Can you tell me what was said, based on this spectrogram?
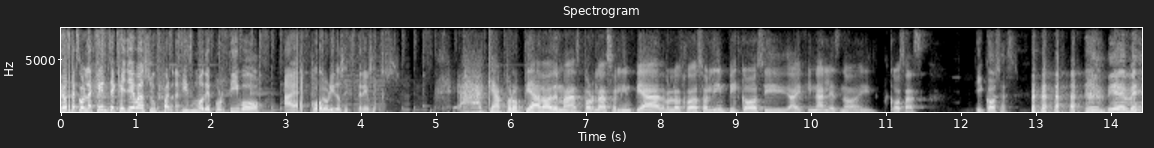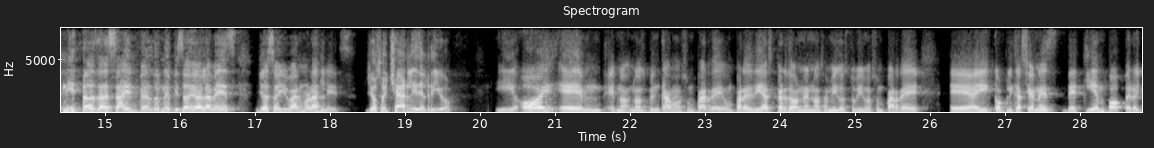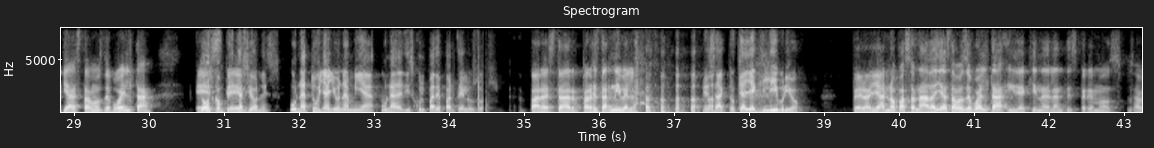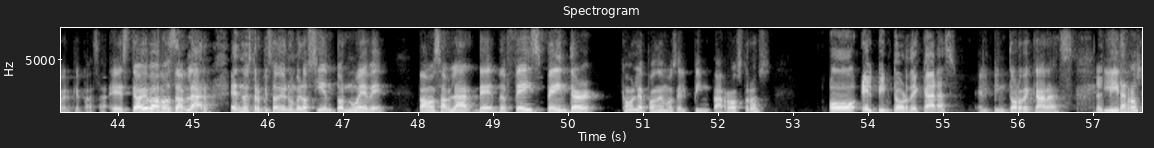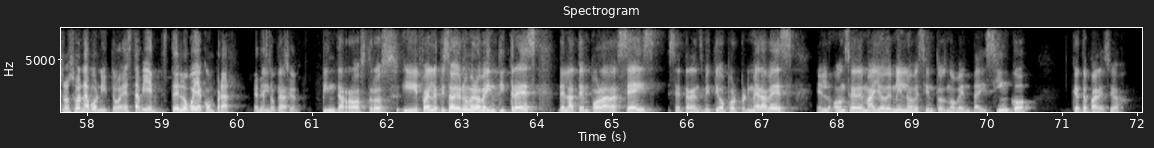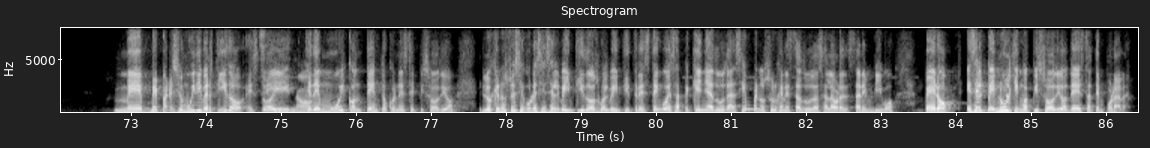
¿Qué onda con la gente que lleva su fanatismo deportivo a coloridos extremos? Ah, qué apropiado además por las Olimpiadas, por los Juegos Olímpicos y hay finales, ¿no? Y cosas. Y cosas. Bienvenidos a Seinfeld, un episodio a la vez. Yo soy Iván Morales. Yo soy Charlie del Río. Y hoy em, eh, no- nos brincamos un par, de, un par de días, perdónenos amigos, tuvimos un par de eh, hay complicaciones de tiempo, pero ya estamos de vuelta. Dos Este, complicaciones, una tuya y una mía, una de disculpa de parte de los dos. Para estar, para estar nivelado. Exacto, que haya equilibrio. Pero ya no pasó nada, ya estamos de vuelta y de aquí en adelante esperemos pues, a ver qué pasa. Este, hoy vamos a hablar, es nuestro episodio número 109. Vamos a hablar de The Face Painter. ¿Cómo le ponemos? ¿El pintarrostros? O el pintor de caras. ¿El pintor de caras? El Y- pintarrostro suena bonito, ¿eh? está bien, te lo voy a comprar en esta ocasión. Pintarrostros. Y fue el episodio número 23 de la temporada 6. Se transmitió por primera vez el 11 de mayo de 1995. ¿Qué te pareció? Me, me pareció muy divertido. Estoy, Sí, ¿no? quedé muy contento con este episodio. Lo que no estoy seguro es si es el 22 o el 23. Tengo esa pequeña duda. Siempre nos surgen estas dudas a la hora de estar en vivo, pero es el penúltimo episodio de esta temporada.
